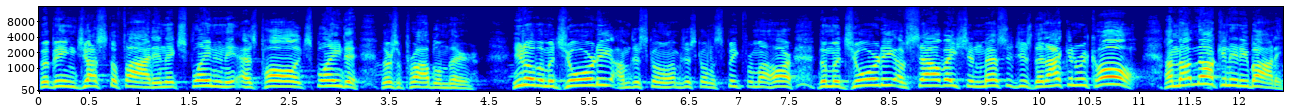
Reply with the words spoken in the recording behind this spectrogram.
but being justified and explaining it as Paul explained it, there's a problem there. You know the majority, I'm just going I'm just going to speak from my heart. The majority of salvation messages that I can recall. I'm not knocking anybody,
